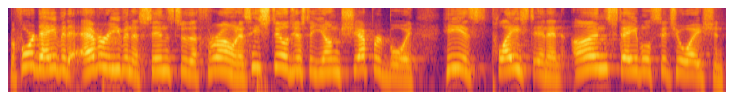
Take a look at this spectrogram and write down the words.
Before David ever even ascends to the throne, as he's still just a young shepherd boy, he is placed in an unstable situation.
